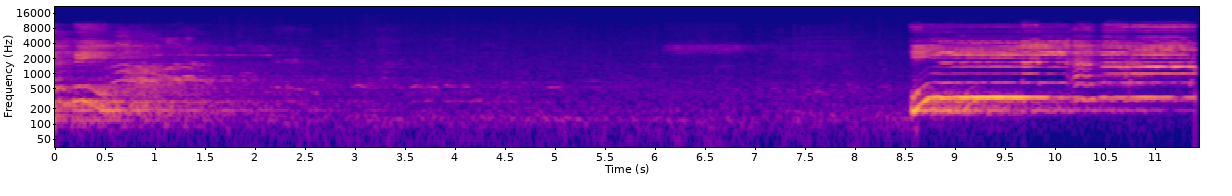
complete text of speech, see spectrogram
التكبير إن الأبرار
